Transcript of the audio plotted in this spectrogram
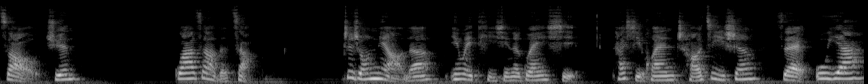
噪鹃。聒噪的噪，这种鸟呢，因为体型的关系，它喜欢巢寄生在乌鸦、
